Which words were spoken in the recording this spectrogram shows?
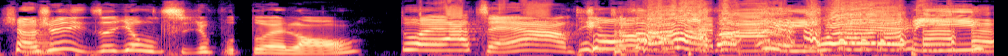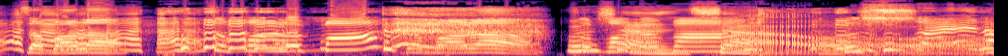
小学你这用词就不对喽，对啊，怎样？听周汤豪的品味 逼？怎么了？怎么了吗？怎么了？我想一怎么了吗下哦，摔到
